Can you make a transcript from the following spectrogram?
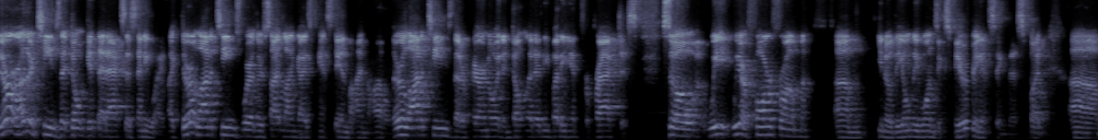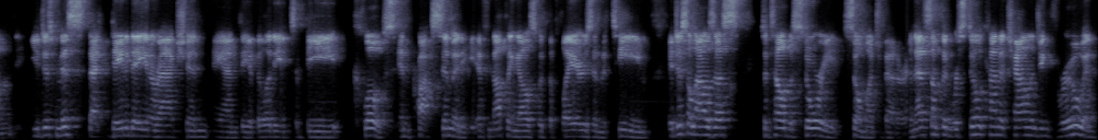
there are other teams that don't get that access anyway. Like there are a lot of teams where their sideline guys can't stand behind the huddle. There are a lot of teams that are paranoid and don't let anybody in for practice. So we we are far from um, you know the only ones experiencing this but um, you just miss that day-to-day interaction and the ability to be close in proximity if nothing else with the players and the team. It just allows us to tell the story so much better and that's something we're still kind of challenging through and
